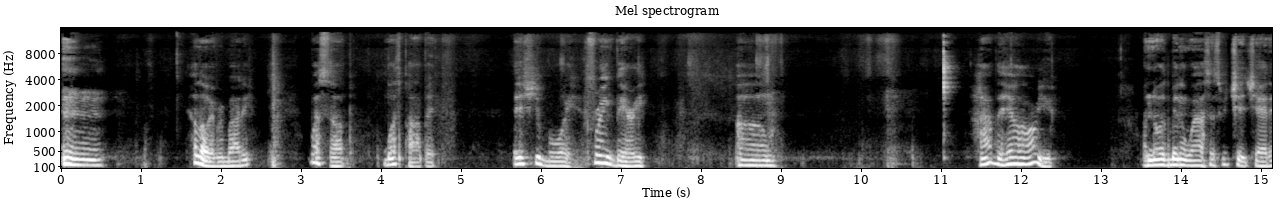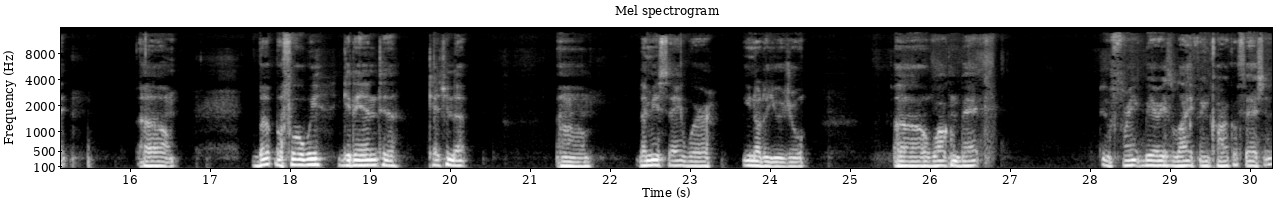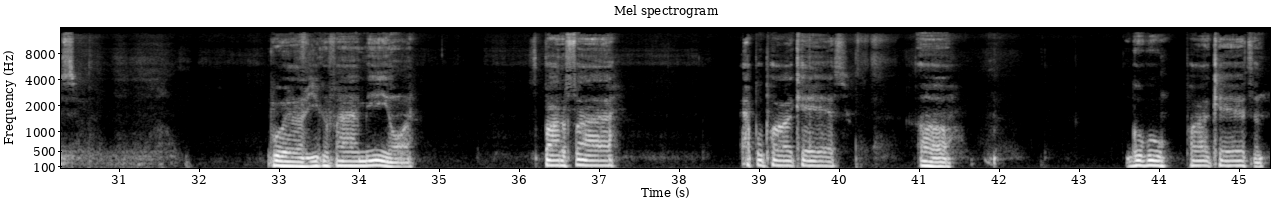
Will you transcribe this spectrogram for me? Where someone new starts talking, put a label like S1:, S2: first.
S1: Hello, everybody. What's up? What's poppin'? It's your boy Frank Berry. Um, how the hell are you? I know it's been a while since we chit chatted. Um, but before we get into catching up, um, let me say where you know the usual. Uh, welcome back to Frank Berry's Life and Car Confessions, where you can find me on Spotify, Apple Podcasts, uh, Google Podcasts, and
